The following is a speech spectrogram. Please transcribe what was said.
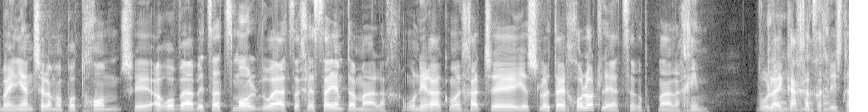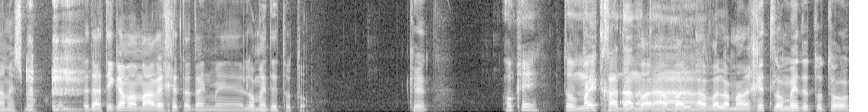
בעניין של המפות חום, שהרוב היה בצד שמאל והוא היה צריך לסיים את המהלך. הוא נראה כמו אחד שיש לו את היכולות לייצר מהלכים, ואולי כן, ככה נכון. צריך להשתמש בו. לדעתי גם המערכת עדיין לומדת אותו. כן. אוקיי, טוב, מה כן, איתך דן? אבל, אתה... אבל, אבל המערכת לומדת אותו,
